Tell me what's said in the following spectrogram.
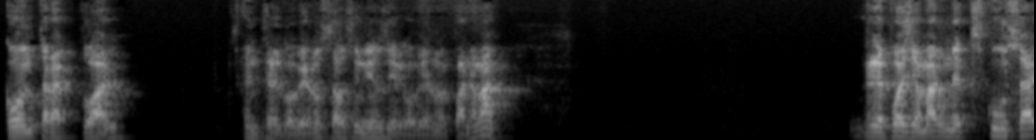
contractual entre el gobierno de Estados Unidos y el gobierno de Panamá. Le puedes llamar una excusa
